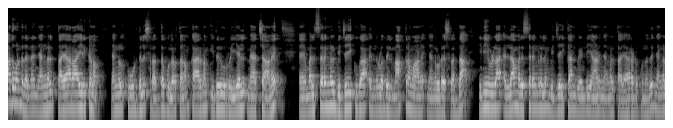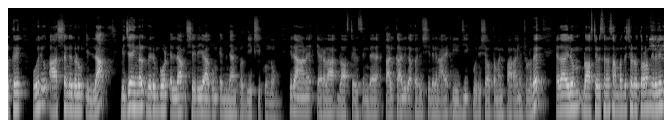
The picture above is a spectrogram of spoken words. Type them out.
അതുകൊണ്ട് തന്നെ ഞങ്ങൾ തയ്യാറായിരിക്കണം. ഞങ്ങൾ കൂടുതൽ ശ്രദ്ധ പുലർത്തണം. കാരണം ഇതൊരു റിയൽ മാച്ചാണ്. മത്സരങ്ങൾ വിജയിക്കുക എന്നുള്ളതിൽ മാത്രമാണ് ഞങ്ങളുടെ ശ്രദ്ധ. ഇനിയുള്ള എല്ലാ മത്സരങ്ങളിലും വിജയിക്കാൻ വേണ്ടിയാണ് ഞങ്ങൾ തയ്യാറെടുക്കുന്നത്. ഞങ്ങൾക്ക് ഒരു ആശങ്കകളും ഇല്ല. വിജയങ്ങൾ വരുമ്പോൾ എല്ലാം ശരിയാകും എന്ന് ഞാൻ പ്രതീക്ഷിക്കുന്നു. ഇതാണ് കേരള ബ്ലാസ്റ്റേഴ്സിന്റെ താൽക്കാലിക പരിശീലകനായ ടി ജി പുരുഷോത്തമൻ പറഞ്ഞിട്ടുള്ളത്. ഏതായാലും ബ്ലാസ്റ്റേഴ്സിനെ സംബന്ധിച്ചിടത്തോളം നിലവിൽ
